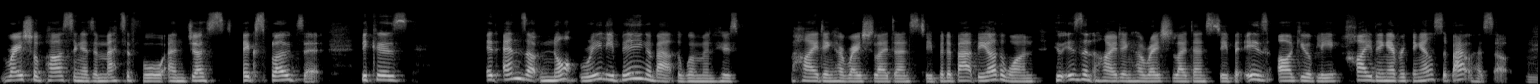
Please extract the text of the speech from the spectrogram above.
racial passing as a metaphor and just explodes it because it ends up not really being about the woman who's hiding her racial identity but about the other one who isn't hiding her racial identity but is arguably hiding everything else about herself mm.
